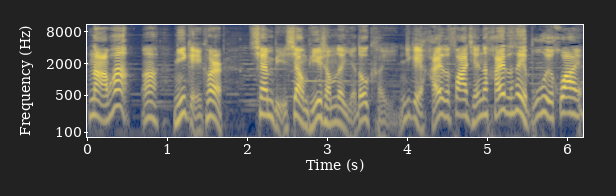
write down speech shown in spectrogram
哪怕啊，你给块铅笔、橡皮什么的也都可以。你给孩子发钱，那孩子他也不会花呀。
